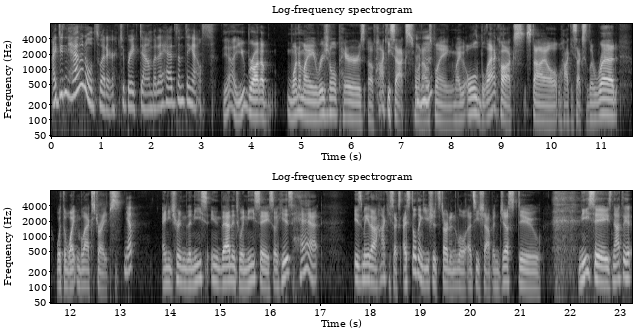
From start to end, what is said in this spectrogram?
I didn't have an old sweater to break down, but I had something else. Yeah, you brought up one of my original pairs of hockey socks from when I was mm-hmm. playing. My old Blackhawks style hockey socks, so the red with the white and black stripes. Yep. And you turned the niece that into a Nisse. So his hat is made out of hockey socks. I still think you should start a little Etsy shop and just do Nisses, not the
